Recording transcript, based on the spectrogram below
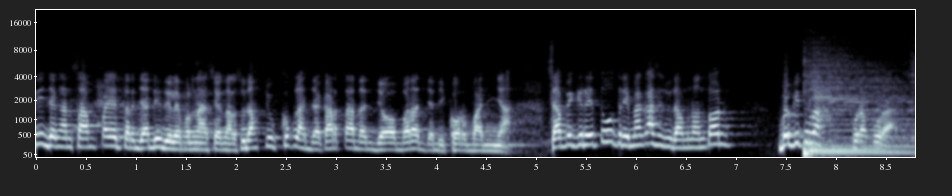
ini jangan sampai terjadi di level nasional. Sudah cukuplah Jakarta dan Jawa Barat jadi korbannya. Saya pikir itu. Terima kasih sudah menonton. Begitulah kura-kura.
